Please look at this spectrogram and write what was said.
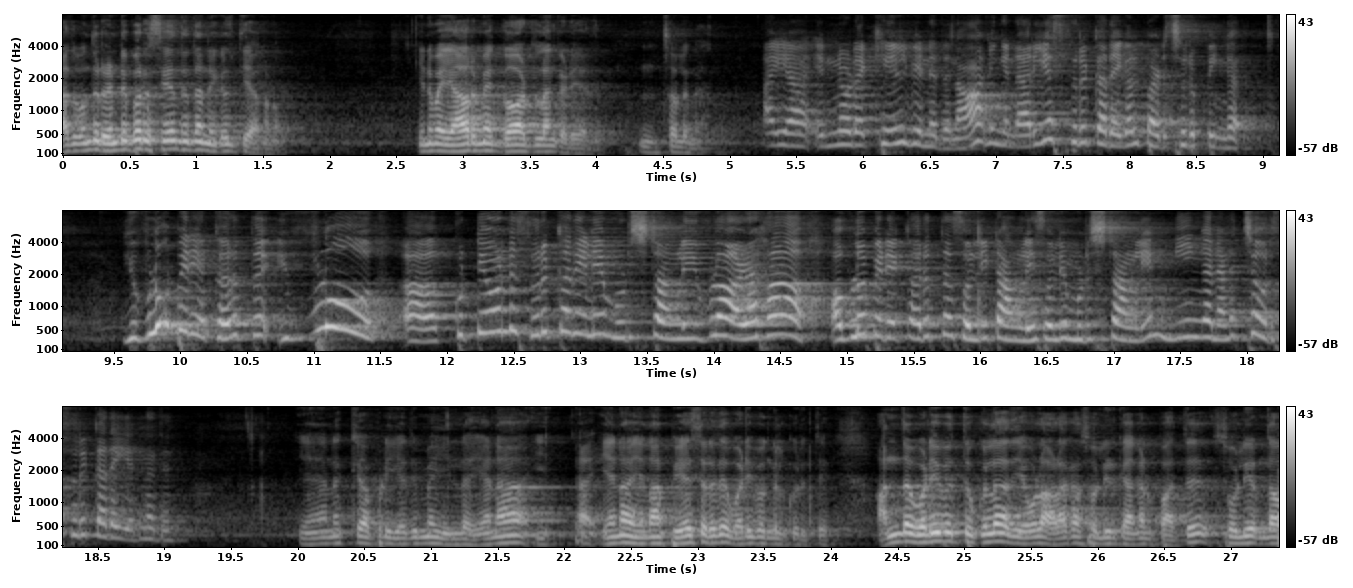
அது வந்து ரெண்டு பேரும் சேர்ந்து தான் நிகழ்த்தி ஆகணும். இனிமேல் யாருமே காட்லாம் கிடையாது. ம் சொல்லுங்கள் ஐயா என்னோட கேள்வி என்னதுன்னா நீங்க நிறைய சிறுகதைகள் படிச்சிருப்பீங்க. இவ்வளோ பெரிய கருத்து இவ்வளோ குட்டியோண்டு சிறுகதையிலே முடிச்சிட்டாங்களே இவ்வளோ அழகா அவ்வளோ பெரிய கருத்தை சொல்லிட்டாங்களே சொல்லி முடிச்சிட்டாங்களே நீங்க நினைச்ச ஒரு சிறுகதை என்னது? எனக்கு அப்படி எதுவுமே இல்லை. ஏன்னா ஏன்னா நான் பேசுகிறதே வடிவங்கள் குறித்து. அந்த வடிவத்துக்குள்ளே அது எவ்வளோ அழகாக சொல்லியிருக்காங்கன்னு பார்த்து சொல்லியிருந்தா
